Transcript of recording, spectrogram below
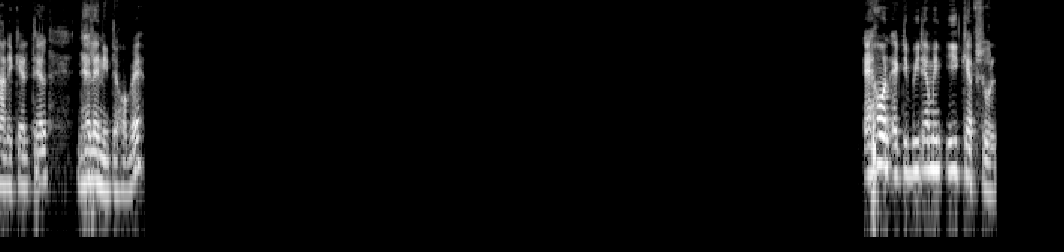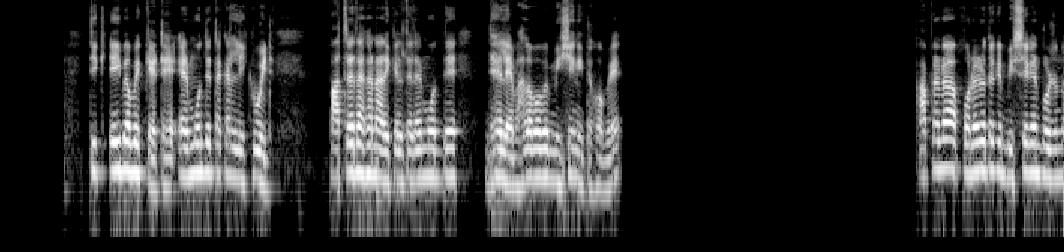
নারিকেল তেল ঢেলে নিতে হবে। এখন একটি ভিটামিন ই ক্যাপসুল। ঠিক এইভাবে কেটে এর মধ্যে থাকা লিকুইড পাত্রে থাকা নারিকেল তেলের মধ্যে ঢেলে ভালোভাবে মিশিয়ে নিতে হবে। আপনারা পনেরো থেকে বিশ সেকেন্ড পর্যন্ত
